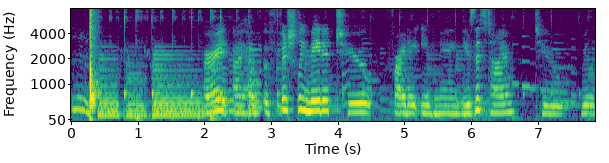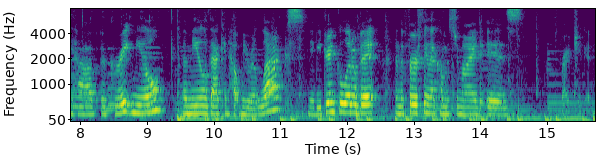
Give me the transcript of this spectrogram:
Mm. All right, I have officially made it to Friday evening. Use this time to really have a great meal, a meal that can help me relax, maybe drink a little bit. And the first thing that comes to mind is fried chicken,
